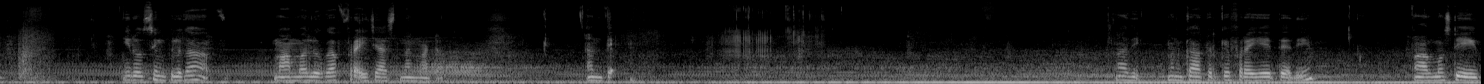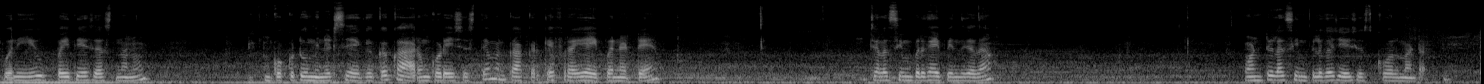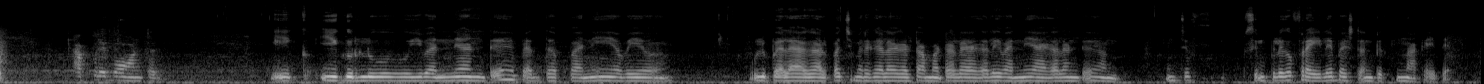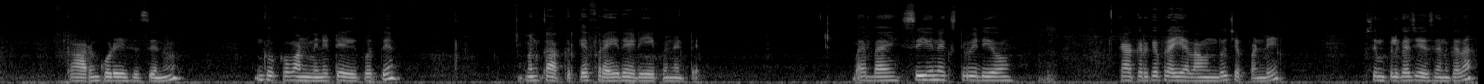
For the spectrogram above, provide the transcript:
ఈరోజు సింపుల్గా మామూలుగా ఫ్రై చేస్తుంది అనమాట అంతే. అది మన కాకరకాయ ఫ్రై అయితే అది. ఆల్మోస్ట్ వేగిపోయి ఉప్పు అయితే వేసేస్తున్నాను. ఇంకొక టూ మినిట్స్ వేగాక కారం కూడా వేసేస్తే మన కాకరకాయ ఫ్రై అయిపోయినట్టే. చాలా సింపుల్గా అయిపోయింది కదా. వంట ఇలా సింపుల్గా చేసేసుకోవాలన్నమాట. అప్పుడే బాగుంటుంది. ఈ ఈగుర్లు ఇవన్నీ అంటే పెద్ద పని. అవి ఉల్లిపాయలు వేగాలి పచ్చిమిరకాయలు వేగాలి టమాటాలు వేగాలి ఇవన్నీ వేగాలంటే కొంచెం సింపుల్గా ఫ్రైలే బెస్ట్ అనిపిస్తుంది నాకైతే. కారం కూడా వేసేసాను. ఇంకొక వన్ మినిట్ వేగిపోతే మన కాకరకాయ ఫ్రై రెడీ అయిపోయినట్టే. Bye bye. See you next video కాకరకాయ ఫ్రై ఎలా ఉందో చెప్పండి. సింపుల్గా చేశాను కదా.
